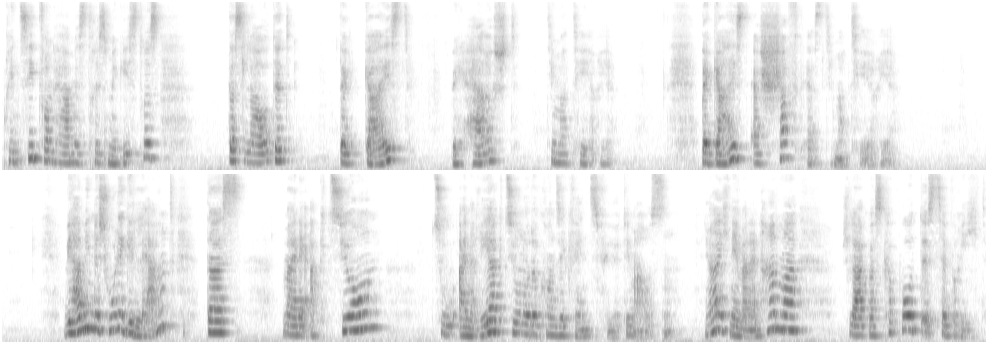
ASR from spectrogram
Prinzip von Hermes Trismegistus, das lautet, der Geist beherrscht die Materie. Der Geist erschafft erst die Materie. Wir haben in der Schule gelernt, dass meine Aktion zu einer Reaktion oder Konsequenz führt im Außen. Ja, ich nehme einen Hammer, schlag was kaputt, es zerbricht.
